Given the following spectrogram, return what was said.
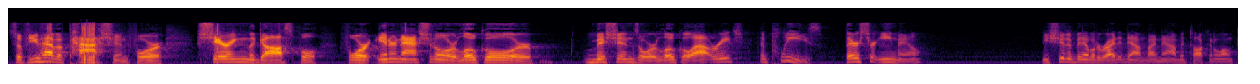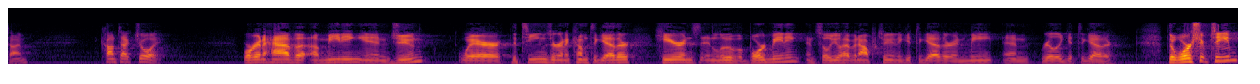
So if you have a passion for sharing the gospel, for international or local or missions or local outreach, then please, there's her email. You should have been able to write it down by now. I've been talking a long time. Contact Joy. We're going to have a, a meeting in June where the teams are going to come together here in, in lieu of a board meeting, and so you'll have an opportunity to get together and meet and really get together. The worship team,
